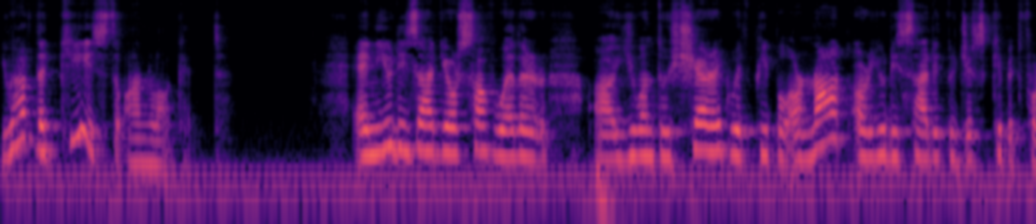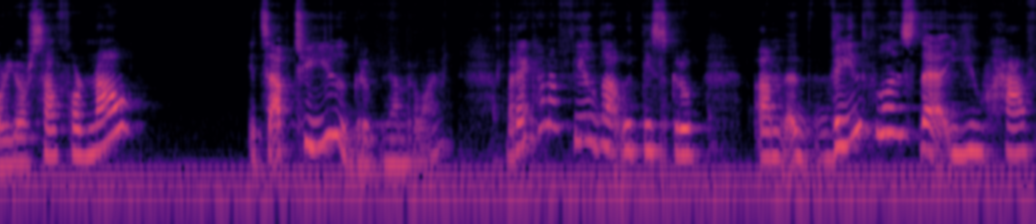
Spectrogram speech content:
You have the keys to unlock it and you decide yourself whether uh, you want to share it with people or not, or you decided to just keep it for yourself for now. It's up to you, group number one. But I kind of feel that with this group, um, the influence that you have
